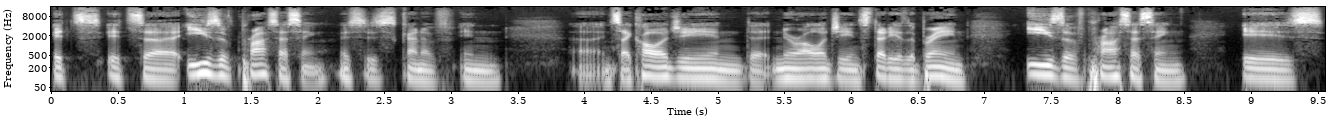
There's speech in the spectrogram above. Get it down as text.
It's it's uh, ease of processing. This is kind of in uh, in psychology and uh, neurology and study of the brain. Ease of processing is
